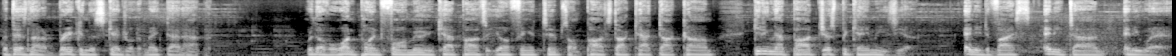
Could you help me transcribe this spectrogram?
but there's not a break in the schedule to make that happen. With over 1.4 million cat parts at your fingertips on parts.cat.com, getting that part just became easier. Any device, anytime, anywhere.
